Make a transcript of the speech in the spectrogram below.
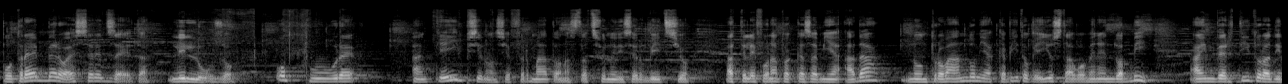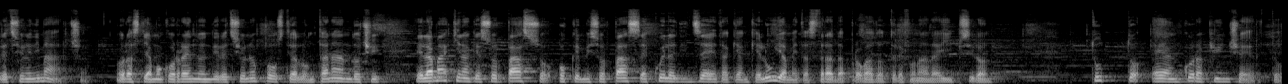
potrebbero essere Z, l'illuso, oppure anche Y si è fermato a una stazione di servizio, ha telefonato a casa mia ad A, non trovandomi ha capito che io stavo venendo a B, ha invertito la direzione di marcia. Ora stiamo correndo in direzioni opposte, allontanandoci, e la macchina che sorpasso o che mi sorpassa è quella di Z, che anche lui a metà strada ha provato a telefonare a Y. Tutto è ancora più incerto,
